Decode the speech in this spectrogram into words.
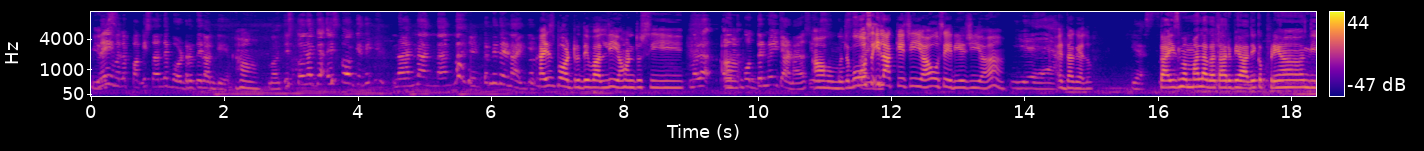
Yes. ਨਹੀਂ ਮਤਲਬ ਪਾਕਿਸਤਾਨ ਦੇ ਬਾਰਡਰ ਤੇ ਲੱਗੇ ਆ। ਹਾਂ। ਬਸ ਇਸ ਤੋਂ ਲੱਗਿਆ ਇਸ ਤੋਂ ਅੱਗੇ ਦੀ ਨਾ ਨਾ ਨਾ ਨਾ ਹਿੰਟ ਨਹੀਂ ਦੇਣਾ ਹੈਗੇ ਗਾਈਜ਼ ਬਾਰਡਰ ਦੇ ਵੱਲ ਹੀ ਆ ਹੁਣ ਤੁਸੀਂ ਮਤਲਬ ਉਧਰ ਨੂੰ ਹੀ ਜਾਣਾ ਸੀ ਆਹੋ ਮਤਲਬ ਉਸ ਇਲਾਕੇ 'ਚ ਹੀ ਆ ਉਸ ਏਰੀਆ 'ਚ ਹੀ ਆ। ਯਾ ਏਦਾਂ ਕਹਿ ਲਓ। ਯੈਸ ਗਾਈਜ਼ ਮੰਮਾ ਲਗਾਤਾਰ ਵਿਆਹ ਦੇ ਕੱਪੜਿਆਂ ਦੀ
